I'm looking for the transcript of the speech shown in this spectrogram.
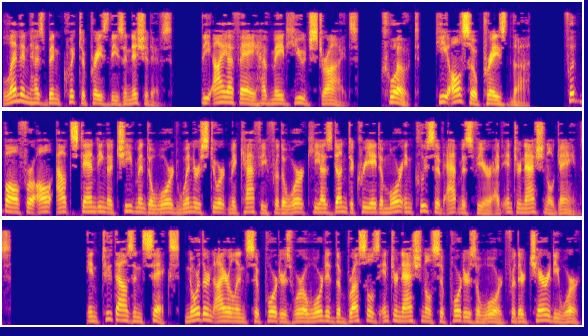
Lennon has been quick to praise these initiatives. The IFA have made huge strides. Quote, he also praised the Football for All Outstanding Achievement Award winner Stuart McAfee for the work he has done to create a more inclusive atmosphere at international games. In 2006, Northern Ireland's supporters were awarded the Brussels International Supporters Award for their charity work,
